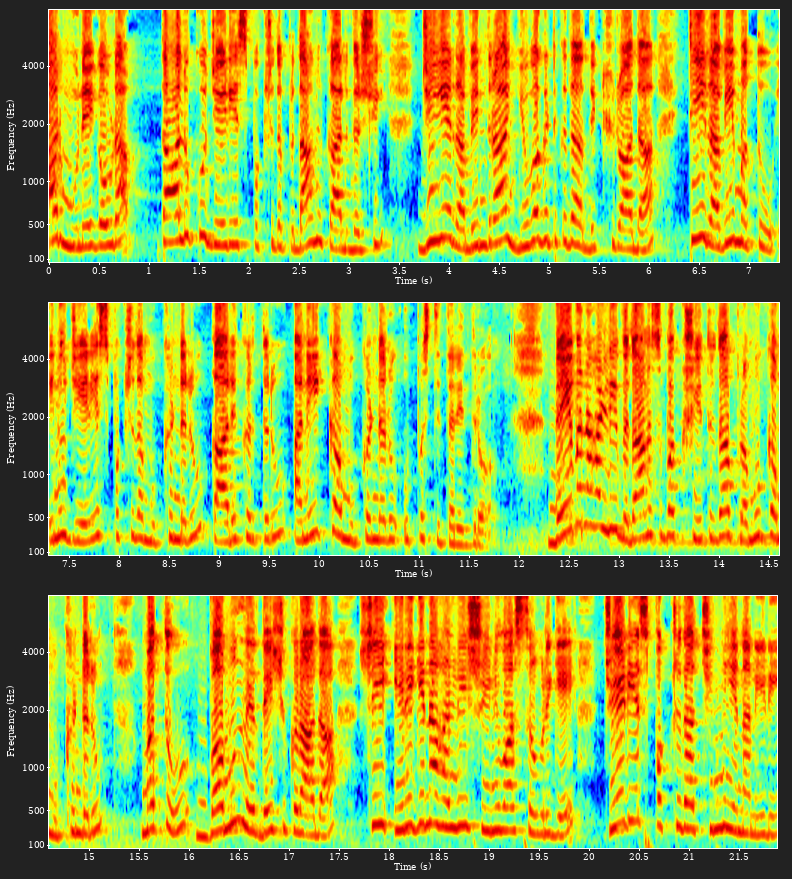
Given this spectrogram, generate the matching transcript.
ಆರ್ ಮುನೇಗೌಡ ತಾಲೂಕು ಜೆಡಿಎಸ್ ಪಕ್ಷದ ಪ್ರಧಾನ ಕಾರ್ಯದರ್ಶಿ ಜಿಎ ರವೀಂದ್ರ ಯುವ ಘಟಕದ ಅಧ್ಯಕ್ಷರಾದ ಟಿ ರವಿ ಮತ್ತು ಇನ್ನು ಜೆಡಿಎಸ್ ಪಕ್ಷದ ಮುಖಂಡರು, ಕಾರ್ಯಕರ್ತರು, ಅನೇಕ ಮುಖಂಡರು ಉಪಸ್ಥಿತರಿದ್ದರು. ದೇವನಹಳ್ಳಿ ವಿಧಾನಸಭಾ ಕ್ಷೇತ್ರದ ಪ್ರಮುಖ ಮುಖಂಡರು ಮತ್ತು ಬಮುಲ್ ನಿರ್ದೇಶಕರಾದ ಶ್ರೀ ಇರಿಗಿನಹಳ್ಳಿ ಶ್ರೀನಿವಾಸ್ ಅವರಿಗೆ ಜೆಡಿಎಸ್ ಪಕ್ಷದ ಚಿಹ್ನೆಯನ್ನ ನೀಡಿ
